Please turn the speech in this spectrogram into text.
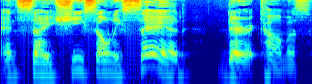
and say she's only said Derek Thomas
